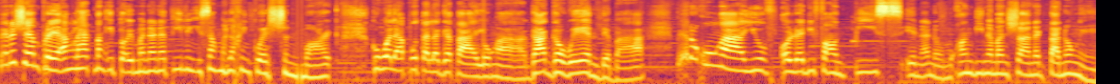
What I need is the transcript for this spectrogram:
Pero syempre, ang lahat ng ito ay mananatiling isang malaking question mark kung wala po talaga tayong uh, gagawin, di ba? Pero kung uh, you've already found peace in ano, mukhang di naman siya nagtanong eh.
